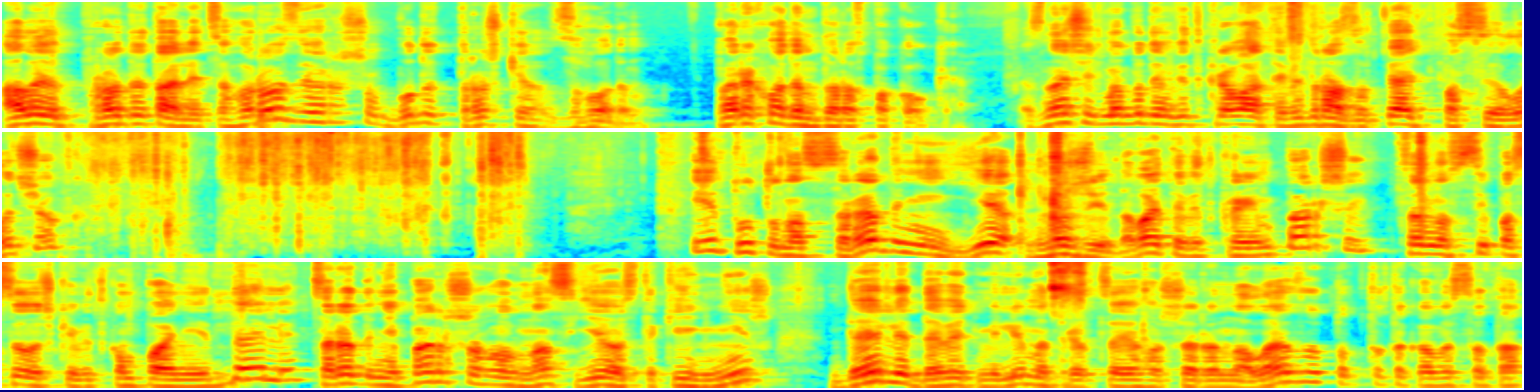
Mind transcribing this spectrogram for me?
але про деталі цього розіграшу будуть трошки згодом. Переходимо до розпаковки. Значить, ми будемо відкривати відразу 5 посилочок. І тут у нас всередині є ножі. Давайте відкриємо перший. Це в нас всі посилочки від компанії Deli. Всередині першого в нас є ось такий ніж Deli 9 мм. Це його ширина леза, тобто така висота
